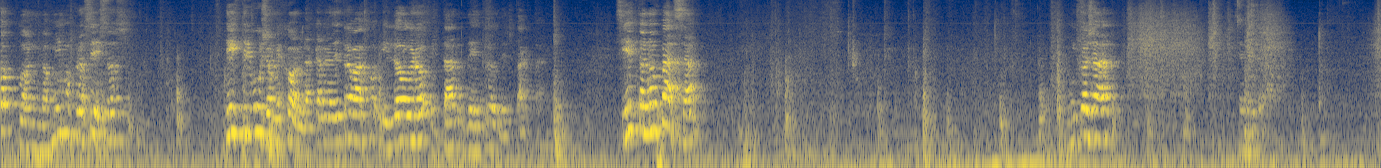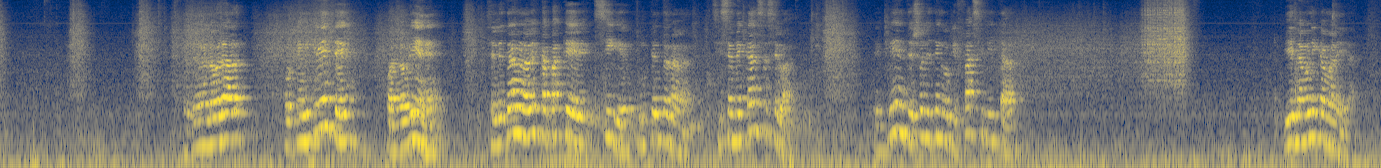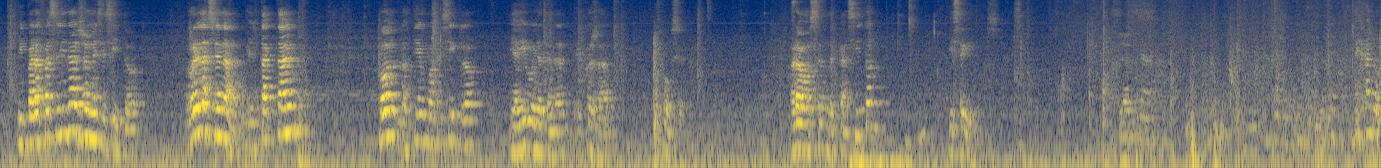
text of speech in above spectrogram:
con los mismos procesos distribuyo mejor la carga de trabajo y logro estar dentro del tactile. Si esto no pasa, mi collar se me traba. Lo tengo que lograr porque mi cliente, cuando viene, se le trae una vez capaz que sigue, intenta navegar. Si se me cansa, se va. El cliente yo le tengo que facilitar y es la única manera. Y para facilitar yo necesito relacionar el tactile con los tiempos de ciclo y ahí voy a tener el collar funcional. Ahora vamos a hacer un descansito y seguimos. Déjalo.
